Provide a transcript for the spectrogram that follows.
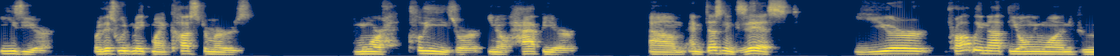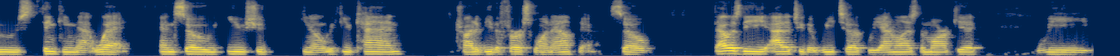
easier or this would make my customers more pleased or you know happier um, and it doesn't exist you're probably not the only one who's thinking that way and so you should you know if you can try to be the first one out there so that was the attitude that we took. We analyzed the market. We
